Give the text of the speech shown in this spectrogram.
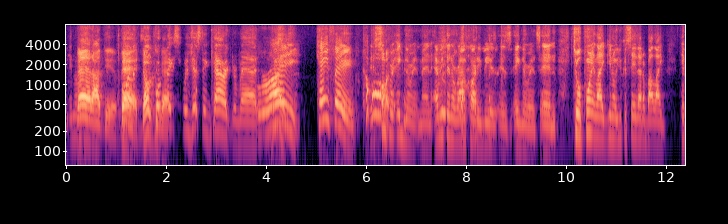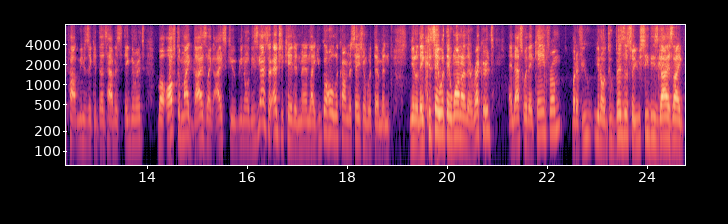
You know? bad idea. Poor Bad. Lacey- Don't do poor that. Lacey was just in character, man. Right. Kayfabe. Come It's on. super ignorant, man. Everything around Cardi B is, is ignorance, and to a point, like you know, you could say that about like hip hop music. It does have its ignorance, but off the mic, guys like Ice Cube, you know, these guys are educated, man. Like you can hold a conversation with them, and you know, they could say what they want on their records, and that's where they came from. But if you you know do business or you see these guys like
